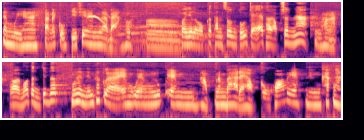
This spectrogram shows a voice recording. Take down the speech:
năm 12. Bạn ấy cũng chỉ xem em là bạn thôi. à, coi như là một cái thanh xuân tuổi trẻ thời học sinh ha Vâng ạ. rồi mối tình chính thức Mối tình chính thức là em quen lúc em học năm 3 đại học cùng khóa với em nhưng khác ngành.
